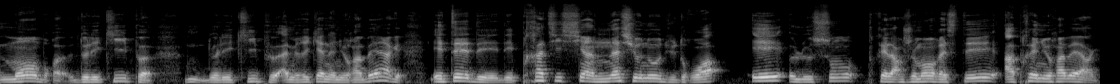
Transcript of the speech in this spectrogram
membres de l'équipe de l'équipe américaine à Nuremberg étaient des, des praticiens nationaux du droit et le sont très largement restés après Nuremberg.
